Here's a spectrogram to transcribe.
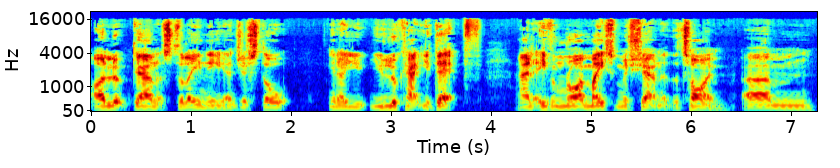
I looked down at Stellini and just thought, you know, you, you look at your depth. And even Ryan Mason was shouting at the time. Um,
